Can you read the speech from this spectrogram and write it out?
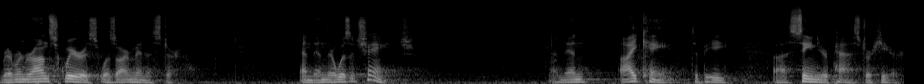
Reverend Ron Squeers was our minister. And then there was a change. And then I came to be uh, senior pastor here.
